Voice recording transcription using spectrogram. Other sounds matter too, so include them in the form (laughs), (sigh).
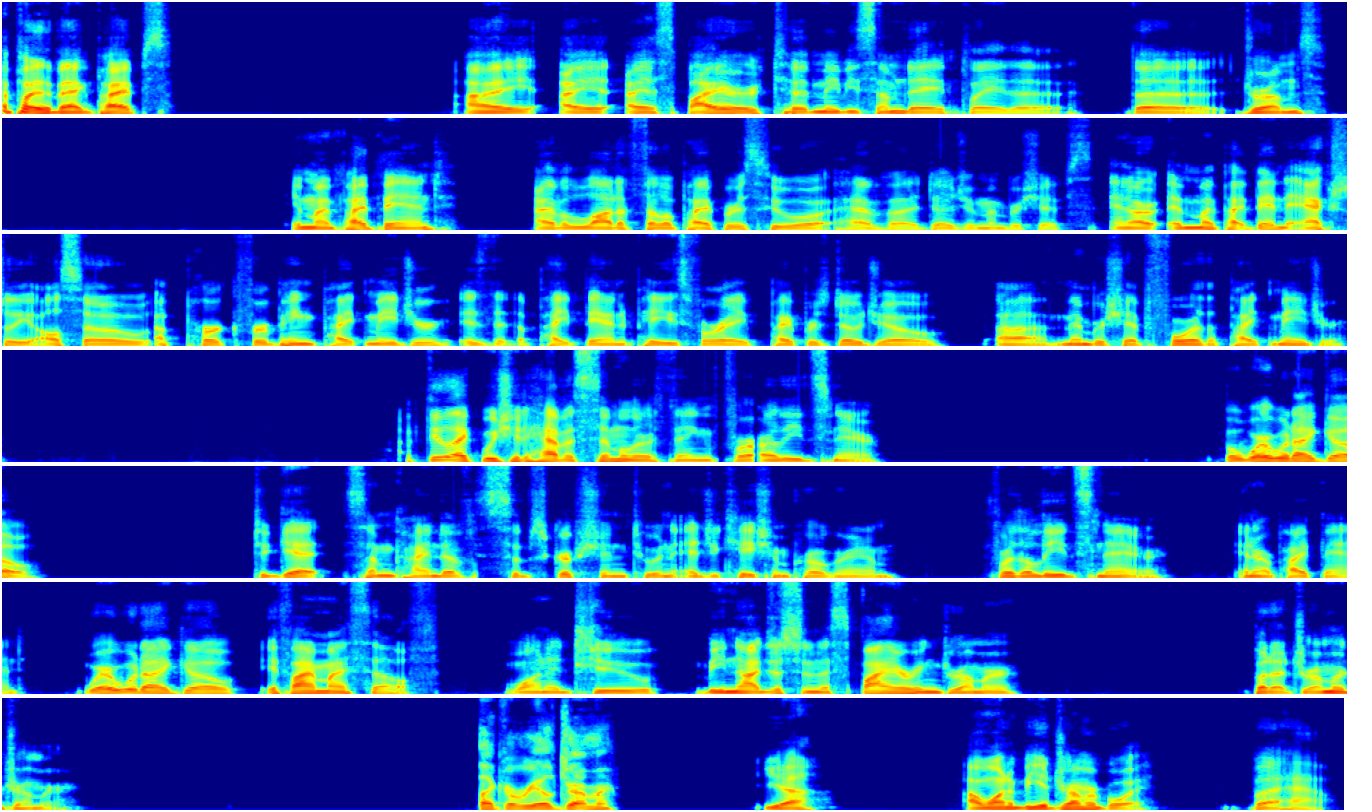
I play the bagpipes. I I I aspire to maybe someday play the the drums. In my pipe band, I have a lot of fellow pipers who have uh, dojo memberships, and our and my pipe band actually also a perk for being pipe major is that the pipe band pays for a piper's dojo uh, membership for the pipe major. I feel like we should have a similar thing for our lead snare. But where would I go to get some kind of subscription to an education program for the lead snare in our pipe band? Where would I go if I myself wanted to be not just an aspiring drummer, but a drummer drummer? Like a real drummer? Yeah. I want to be a drummer boy, but how?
